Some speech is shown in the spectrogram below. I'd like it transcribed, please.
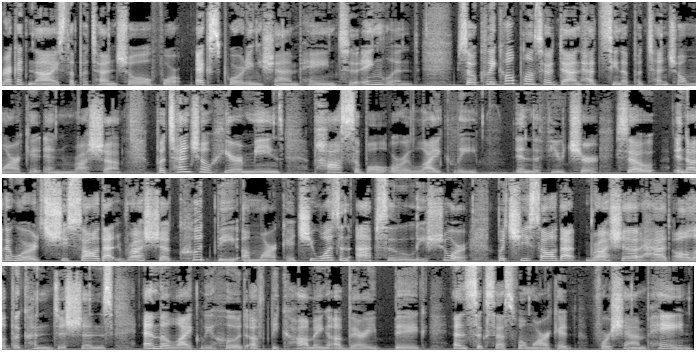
recognized the potential for exporting champagne to England. So Clicquot Ponsardin had seen a potential market in Russia. Potential here means possible or likely in the future. So, in other words, she saw that Russia could be a market. She wasn't absolutely sure, but she saw that Russia had all of the conditions and the likelihood of becoming a very big and successful market for champagne.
